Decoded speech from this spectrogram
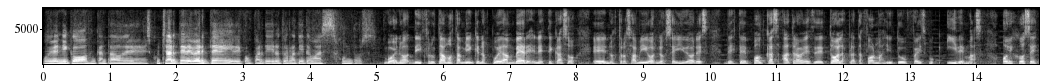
Muy bien, Nico, encantado de escucharte, de verte y de compartir otro ratito más juntos. Bueno, disfrutamos también que nos puedan ver, en este caso, eh, nuestros amigos, los seguidores de este podcast a través de todas las plataformas, YouTube, Facebook y demás. Hoy, José,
